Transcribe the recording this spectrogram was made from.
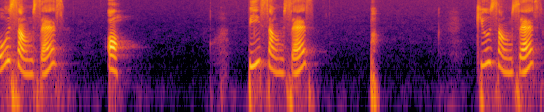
O sounds as O. P sounds as P. Q sounds as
